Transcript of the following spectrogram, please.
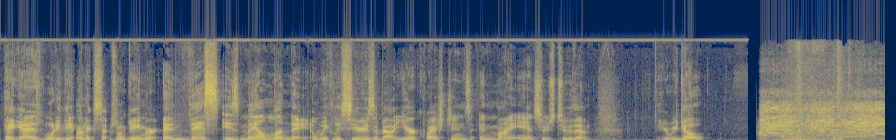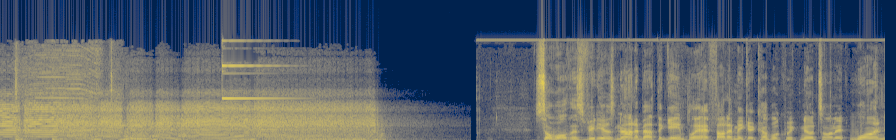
Hey guys, Woody the Unexceptional Gamer, and this is Mail Monday, a weekly series about your questions and my answers to them. Here we go. So while this video is not about the gameplay, I thought I'd make a couple quick notes on it. One,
